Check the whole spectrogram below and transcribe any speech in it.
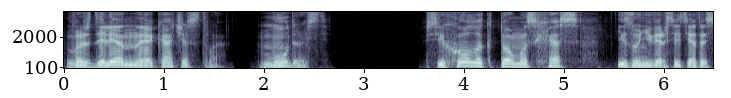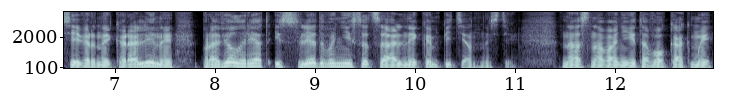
вожделенное качество мудрость. Психолог Томас Хесс из Университета Северной Каролины провел ряд исследований социальной компетентности. На основании того, как мы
